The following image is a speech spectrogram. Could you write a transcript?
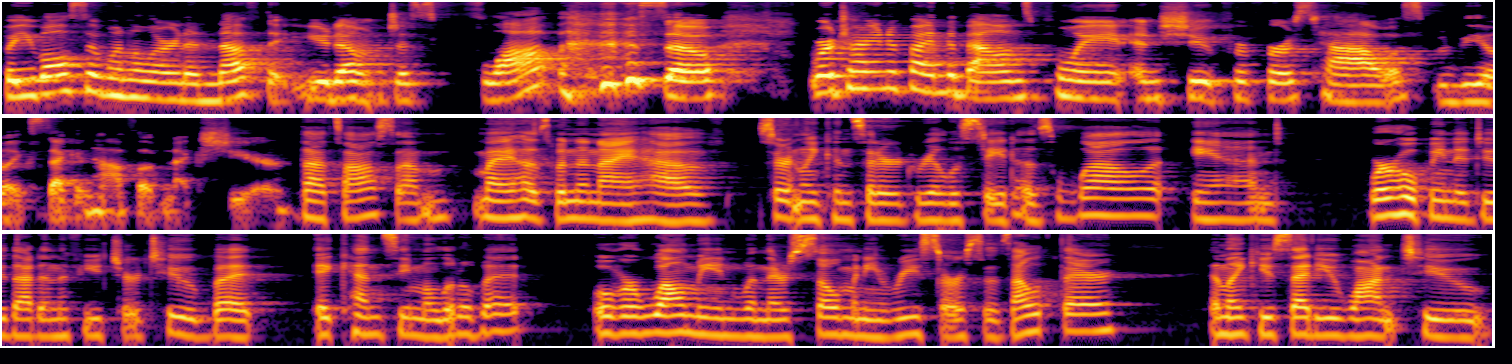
But you also want to learn enough that you don't just flop. so we're trying to find the balance point and shoot for first house would be like second half of next year. That's awesome. My husband and I have certainly considered real estate as well. And we're hoping to do that in the future too. But it can seem a little bit overwhelming when there's so many resources out there. And like you said, you want to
